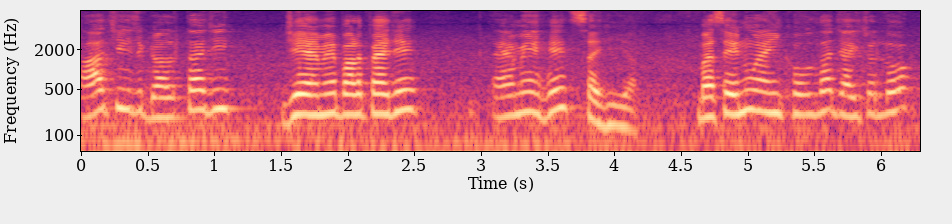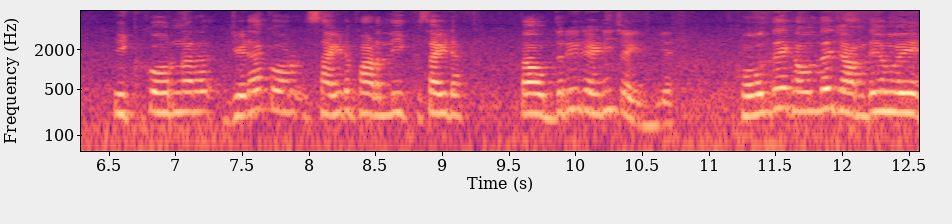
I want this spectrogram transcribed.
ਆਹ ਚੀਜ਼ ਗਲਤ ਹੈ ਜੀ, ਜੇ ਐਵੇਂ ਬਲ ਪੈ ਜੇ, ਐਵੇਂ ਇਹ ਸਹੀ ਆ। ਬਸ ਇਹਨੂੰ ਐਂ ਹੀ ਖੋਲਦਾ, ਜਾਈ ਚੱਲੋ, ਇੱਕ ਕੋਰਨਰ ਜਿਹੜਾ ਕੋਰ ਸਾਈਡ ਫੜ ਲਈ, ਇੱਕ ਸਾਈਡ ਤਾਂ ਉਧਰ ਹੀ ਰਹਿਣੀ ਚਾਹੀਦੀ ਹੈ। ਖੋਲਦੇ ਖੋਲਦੇ ਜਾਂਦੇ ਹੋਏ,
